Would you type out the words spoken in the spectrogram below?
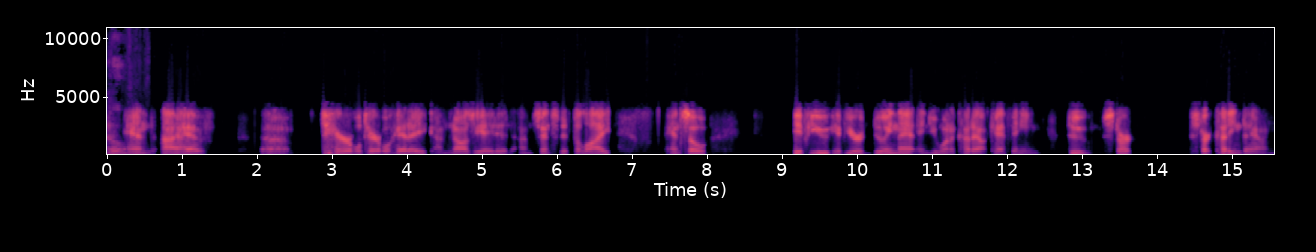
Oh and I have uh, terrible, terrible headache. I'm nauseated. I'm sensitive to light, and so if you if you're doing that and you want to cut out caffeine, do start start cutting down.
